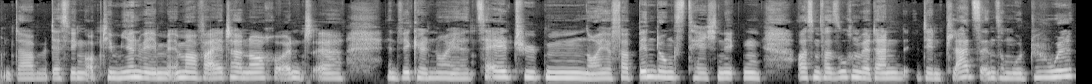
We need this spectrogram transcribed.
und da deswegen optimieren wir eben immer weiter noch und äh, entwickeln neue Zelltypen, neue Verbindungstechniken. Außerdem versuchen wir dann den Platz in so einem Modul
